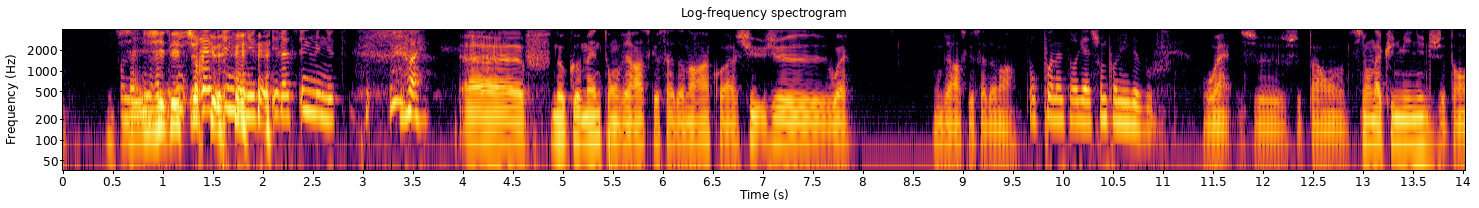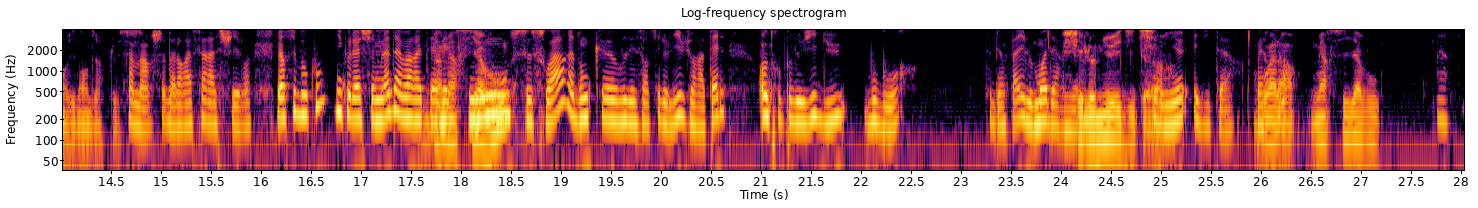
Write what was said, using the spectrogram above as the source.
j'étais sûr il que. reste une minute. Il reste une minute. Ouais. Euh, pff, no comment, on verra ce que ça donnera, quoi. Je, je, ouais, on verra ce que ça donnera. Donc point d'interrogation pour nuit debout. Ouais, je, je pas en- si on n'a qu'une minute, j'ai pas envie d'en dire plus. Ça marche. Bah, alors affaire à suivre. Merci beaucoup Nicolas Chemla d'avoir été Bah, avec merci nous à vous. ce soir. Et donc euh, vous avez sorti le livre, je rappelle, Anthropologie du Boubourg. C'est bien ça. Et le mois dernier. Chez le mieux éditeur. Chez le mieux éditeur. Merci. Voilà, merci à vous. Merci.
